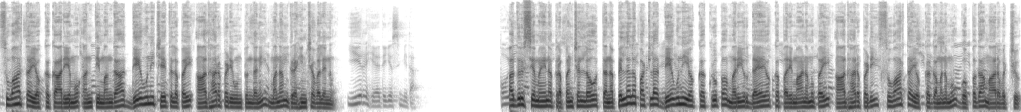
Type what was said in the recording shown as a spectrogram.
సువార్త యొక్క కార్యము అంతిమంగా దేవుని చేతులపై ఆధారపడి ఉంటుందని మనం గ్రహించవలెను. అదృశ్యమైన ప్రపంచంలో తన పిల్లల పట్ల దేవుని యొక్క కృప మరియు దయ యొక్క పరిమాణముపై ఆధారపడి సువార్త యొక్క గమనము గొప్పగా మారవచ్చు.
